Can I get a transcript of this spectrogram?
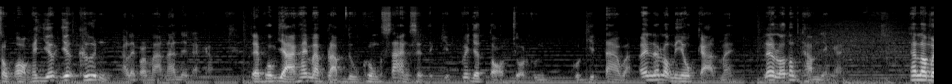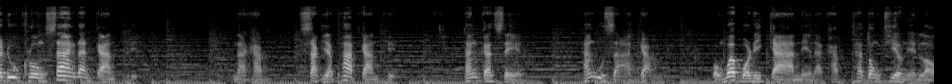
ส่งออกให้เยอะเยอะขึ้นอะไรประมาณนั้นเนี่ยนะครับ แต่ผมอยากให้มาปรับดูโครงสร้างเศรษฐกิจเพื่อจะตอบโจทย์คุณคุณคิดต้าว่าเอ้ยแล้วเรามีโอกาสไหมแล้วเราต้องทำยังไง ถ้าเรามาดูโครงสร้างด้านการผลิตนะครับศักยภาพการผลิต ทั้งเกษตร ทั้งอุตสาหกรรม ผมว่าบริการเนี่ยนะครับถ้าต้องเที่ยวเนี่ยเรา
